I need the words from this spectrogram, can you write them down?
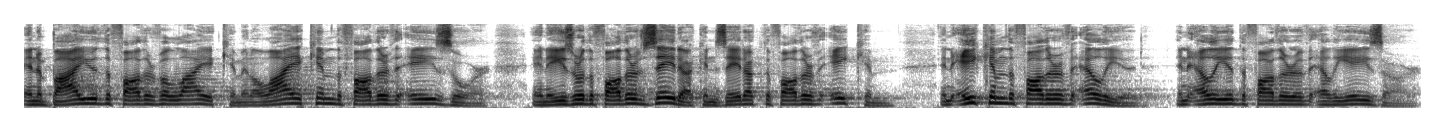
and Abiud the father of Eliakim, and Eliakim the father of Azor, and Azor the father of Zadok, and Zadok the father of Achim, and Achim the father of Eliud, and Eliud the father of Eleazar,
